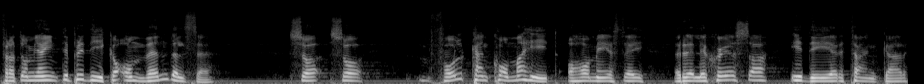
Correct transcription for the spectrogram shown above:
För att om jag inte predikar omvändelse, så, så folk kan komma hit och ha med sig religiösa idéer, tankar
